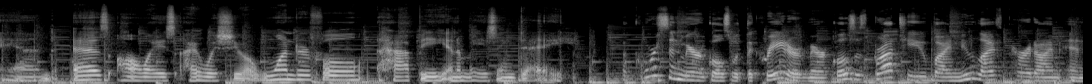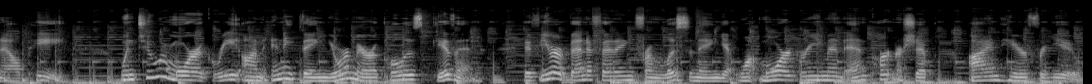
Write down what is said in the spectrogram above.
And as always, I wish you a wonderful, happy, and amazing day. A Course in Miracles with the Creator of Miracles is brought to you by New Life Paradigm NLP. When two or more agree on anything, your miracle is given. If you are benefiting from listening yet want more agreement and partnership, I'm here for you.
